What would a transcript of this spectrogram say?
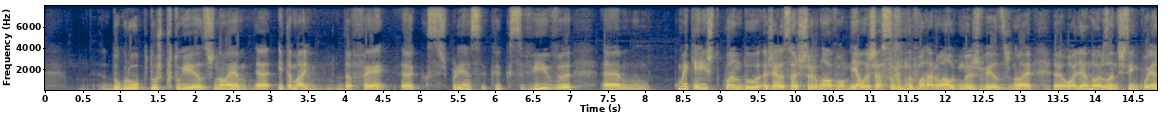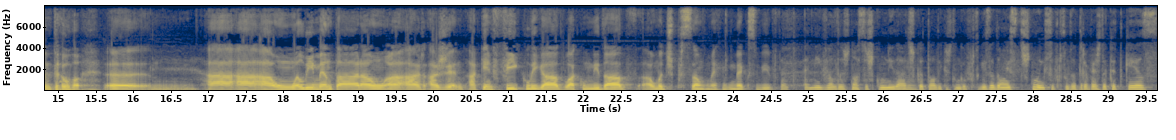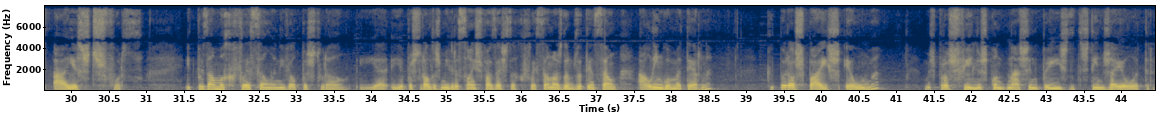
do grupo, dos portugueses, não é? Eh, e também da fé eh, que se, experiência, que, que se vive. Como é que é isto quando as gerações se renovam? E elas já se renovaram algumas vezes, não é? Olhando aos anos 50, há, há, há um alimentar, há, um, há, gente, há, quem fique ligado à comunidade, há uma dispersão, como é, como é que se vive? Portanto, a nível das nossas comunidades hum. católicas de língua portuguesa, dão esse testemunho, sobretudo através da catequese, há este esforço. E depois há uma reflexão a nível pastoral, e a, e a Pastoral das Migrações faz esta reflexão. Nós damos atenção à língua materna, que para os pais é uma, mas para os filhos, quando nascem no país de destino, já é outra.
